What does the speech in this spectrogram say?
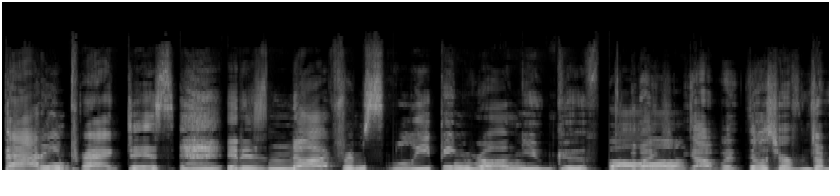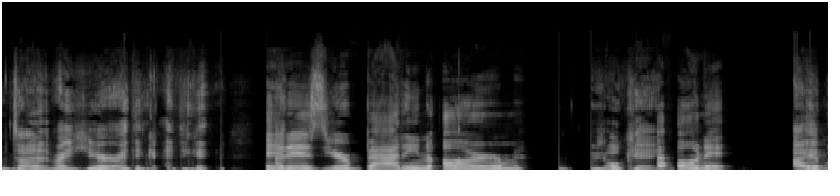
batting practice. It is not from sleeping wrong, you goofball. But I- uh, it does hurt from time to time. Right here, I think. I think it. It is your batting arm. Okay, Uh, own it. I am.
